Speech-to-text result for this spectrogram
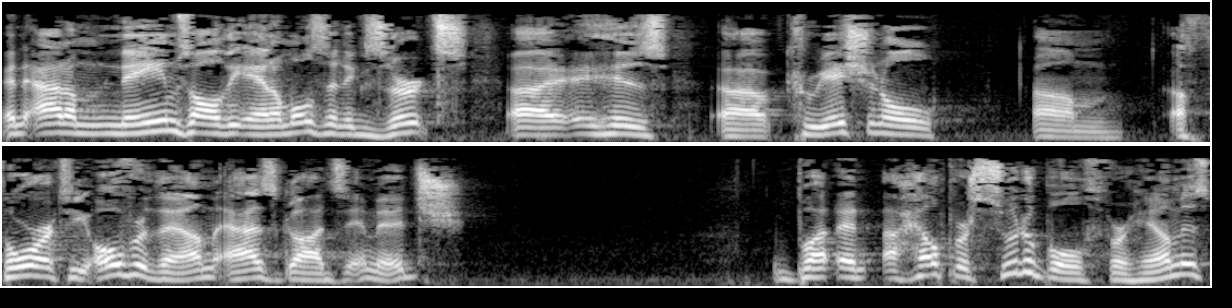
and Adam names all the animals and exerts uh, his uh, creational um, authority over them as God's image. But an, a helper suitable for him is,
